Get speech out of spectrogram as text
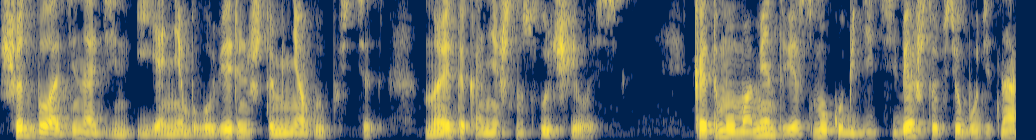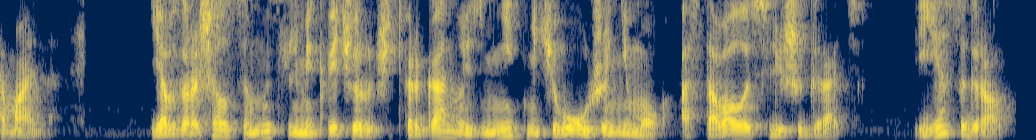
Счет был 1-1, и я не был уверен, что меня выпустят. Но это, конечно, случилось. К этому моменту я смог убедить себя, что все будет нормально. Я возвращался мыслями к вечеру четверга, но изменить ничего уже не мог, оставалось лишь играть. И я сыграл.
